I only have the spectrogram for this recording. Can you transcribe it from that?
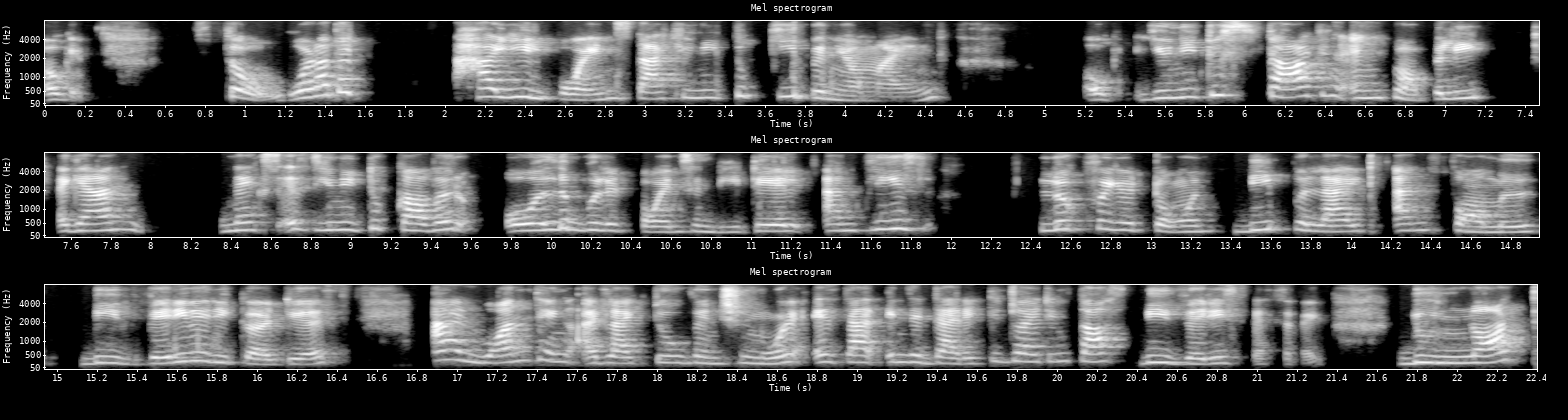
Okay, so what are the high yield points that you need to keep in your mind? Okay, you need to start and end properly. Again, next is you need to cover all the bullet points in detail and please look for your tone, be polite and formal, be very, very courteous. And one thing I'd like to mention more is that in the directed writing task, be very specific. Do not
